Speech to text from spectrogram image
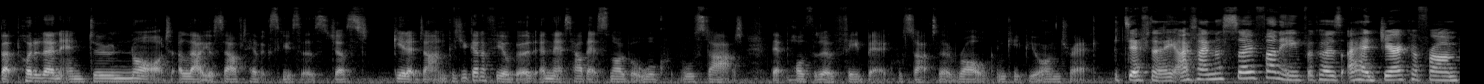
but put it in and do not allow yourself to have excuses just get it done because you're going to feel good and that's how that snowball will, will start that positive feedback will start to roll and keep you on track Definitely. I find this so funny because I had Jerica from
